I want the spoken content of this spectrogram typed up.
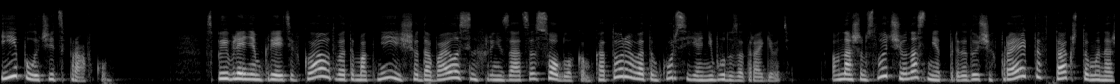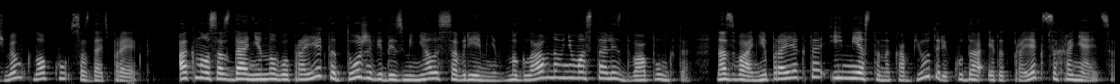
и получить справку. С появлением Creative Cloud в этом окне еще добавилась синхронизация с облаком, которую в этом курсе я не буду затрагивать. В нашем случае у нас нет предыдущих проектов, так что мы нажмем кнопку «Создать проект». Окно создания нового проекта тоже видоизменялось со временем, но главным в нем остались два пункта – название проекта и место на компьютере, куда этот проект сохраняется.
